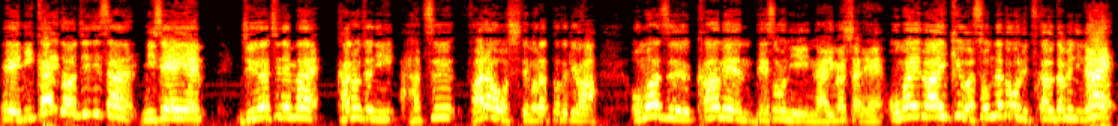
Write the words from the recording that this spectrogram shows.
えー、二階堂じじさん2000円。18年前、彼女に初ファラをしてもらった時は、思わずカーメン出そうになりましたね。お前の IQ はそんなとこに使うためにない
